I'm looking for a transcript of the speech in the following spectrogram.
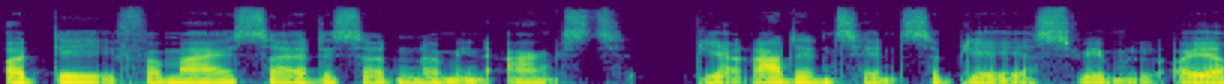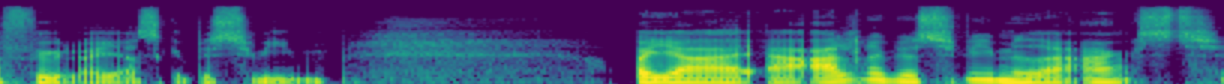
Og det for mig, så er det sådan, når min angst bliver ret intens, så bliver jeg svimmel, og jeg føler, at jeg skal besvime. Og jeg er aldrig besvimet af angst,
